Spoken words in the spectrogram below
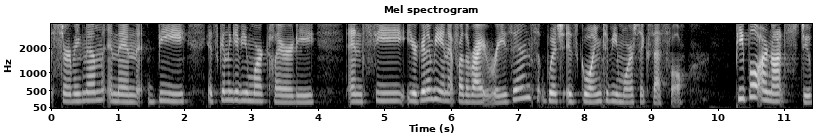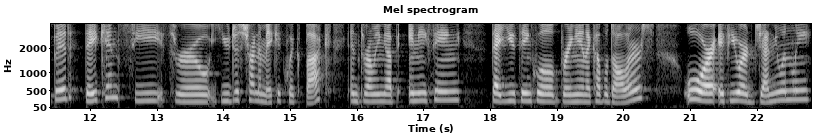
serving them and then B it's going to give you more clarity and C you're going to be in it for the right reasons, which is going to be more successful. People are not stupid. They can see through you just trying to make a quick buck and throwing up anything that you think will bring in a couple dollars, or if you are genuinely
